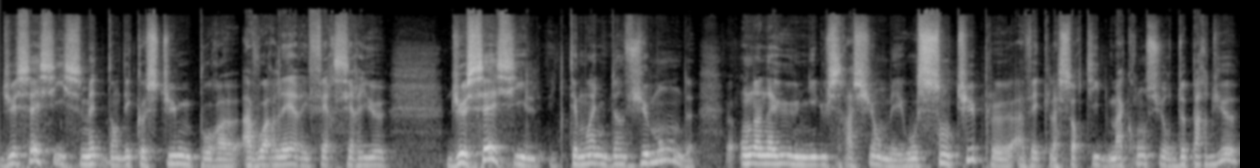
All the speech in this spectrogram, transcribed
Dieu sait s'ils se mettent dans des costumes pour euh, avoir l'air et faire sérieux. Dieu sait s'ils témoignent d'un vieux monde. On en a eu une illustration, mais au centuple, avec la sortie de Macron sur Depardieu.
